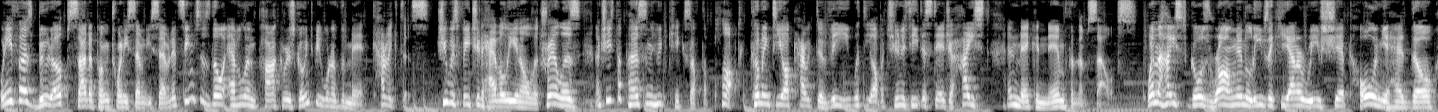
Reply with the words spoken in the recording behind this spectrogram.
When you first boot up Cyberpunk 2077, it seems as though Evelyn Parker is going to be one of the main characters. She was featured heavily in all the trailers, and she's the person who kicks off the plot, coming to your character V with the opportunity to stage a heist and make a name for themselves. When the heist goes wrong and leaves a Keanu Reeves shaped hole in your head though,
